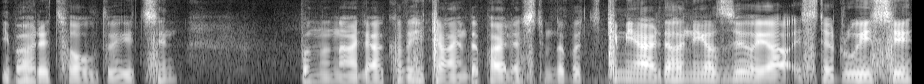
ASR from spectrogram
ibaret olduğu için bununla alakalı hikayemde paylaştım da bu kimi yerde hani yazıyor ya işte ruh eşi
